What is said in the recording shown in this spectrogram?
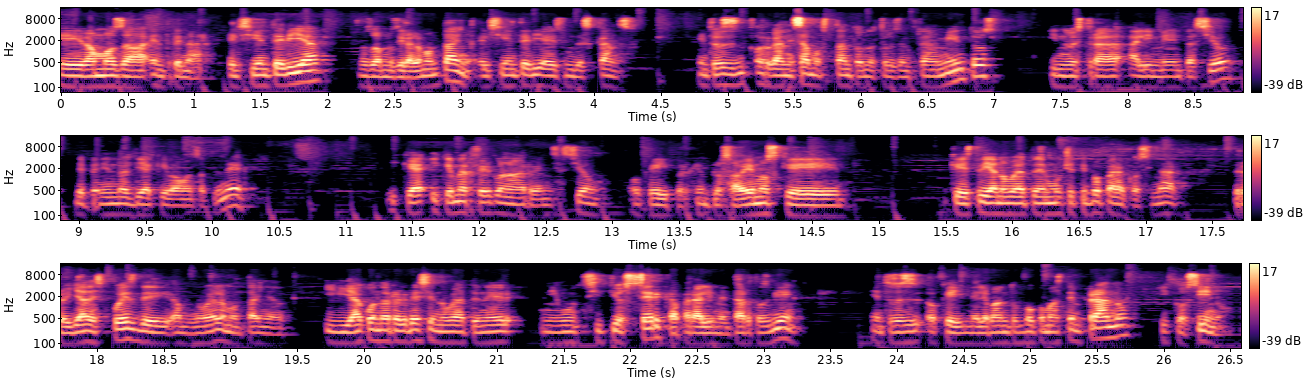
eh, vamos a entrenar, el siguiente día nos vamos a ir a la montaña, el siguiente día es un descanso. Entonces organizamos tanto nuestros entrenamientos y nuestra alimentación dependiendo del día que vamos a tener. ¿Y qué, ¿Y qué me refiero con la organización? Ok, por ejemplo, sabemos que, que este día no voy a tener mucho tiempo para cocinar, pero ya después de, digamos, me voy a la montaña y ya cuando regrese no voy a tener ningún sitio cerca para alimentarnos bien. Entonces, ok, me levanto un poco más temprano y cocino.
